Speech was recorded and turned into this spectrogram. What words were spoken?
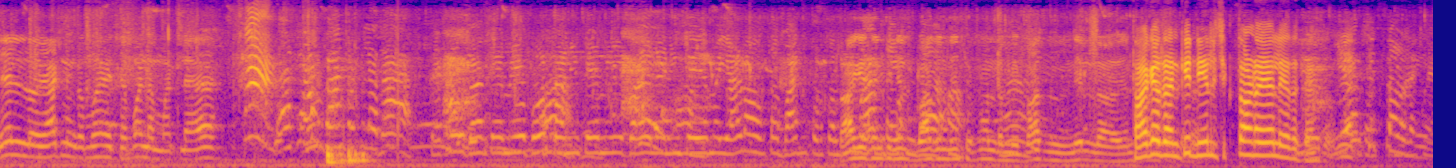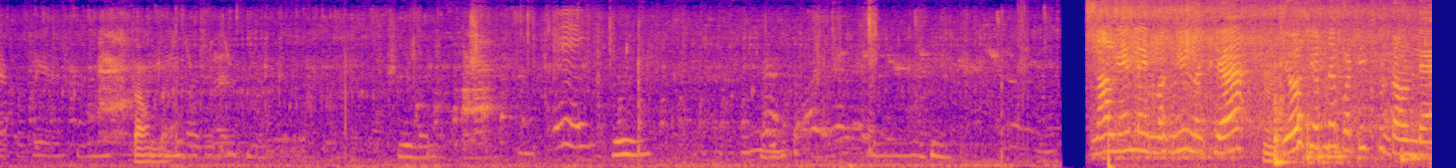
నీళ్ళు యాటిని ఇంకా చెప్పండి అమ్మ అట్లా పెట్రోల్ దానికేమి బోర్ దానికేమి బాయిల నుంచి ఏమో ఏడో అవుతా బాగా కొడుకోవాలి తాగేదానికి నీళ్ళు బాగుంది చెప్పండి మీ బాధ నీళ్ళు ఎంత తాగేదానికి నీళ్ళు చిక్తా ఉన్నాయా లేదా కా? నాలుగేళ్ళు అయింది మాకు నీళ్ళు వచ్చా. ఎవరు చెప్పినా పట్టించుకుంటా ఉండే.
